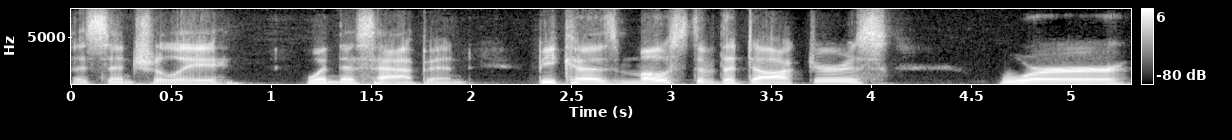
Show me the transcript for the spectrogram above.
essentially when this happened because most of the doctors were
